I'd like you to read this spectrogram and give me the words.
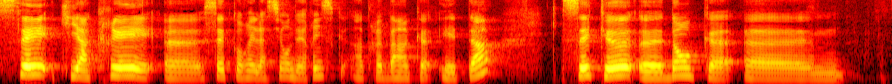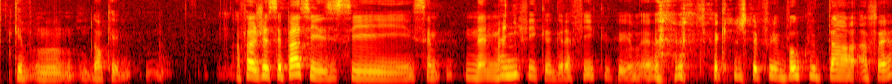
c'est qui a créé euh, cette corrélation des risques entre banques et États, c'est que euh, donc, euh, donc Enfin, je ne sais pas si, c'est un magnifique graphique que, j'ai pris beaucoup de temps à faire.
